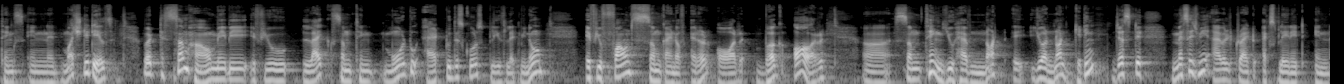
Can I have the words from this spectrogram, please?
things in much details but somehow maybe if you like something more to add to this course please let me know. If you found some kind of error or bug or uh, something you have not you are not getting just message me i will try to explain it in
